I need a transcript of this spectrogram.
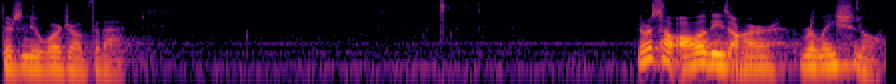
There's a new wardrobe for that. Notice how all of these are relational.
